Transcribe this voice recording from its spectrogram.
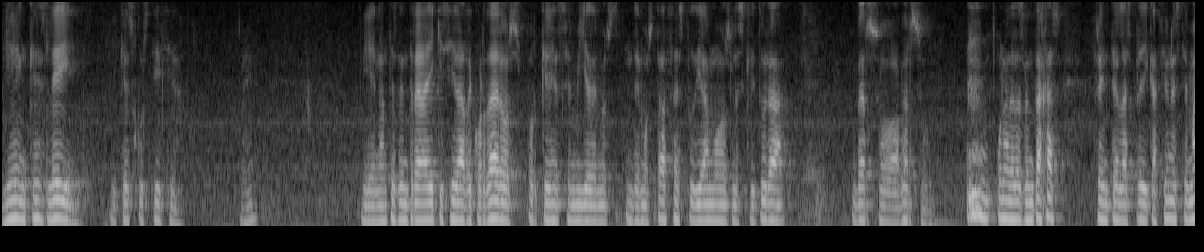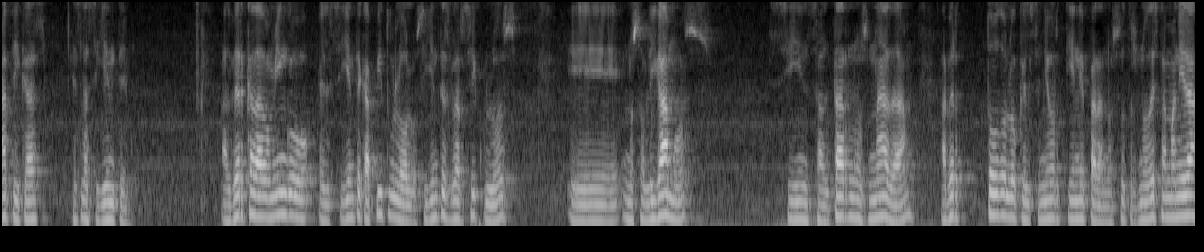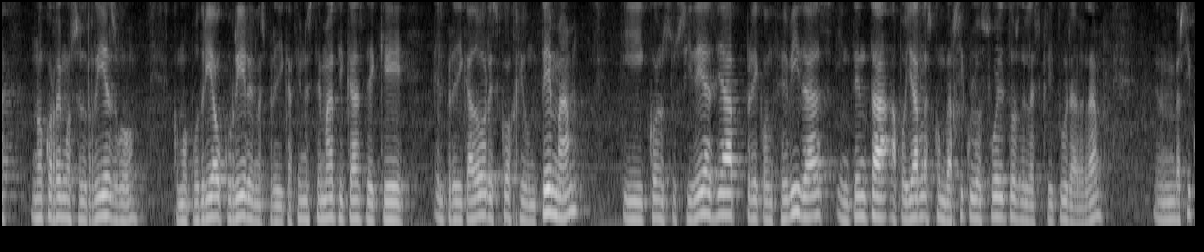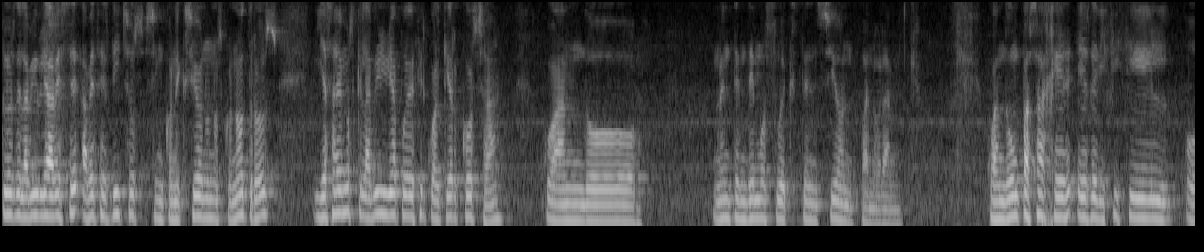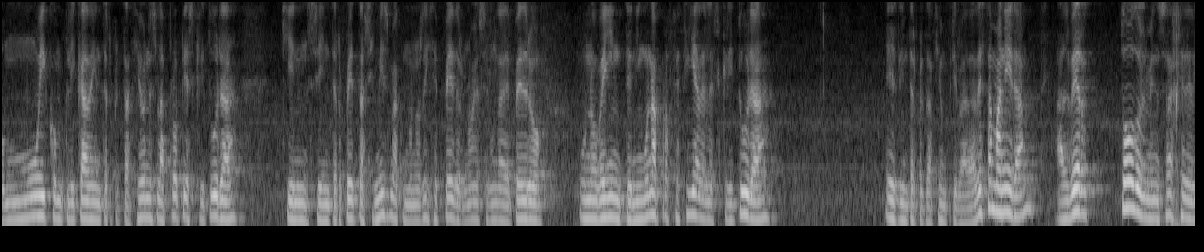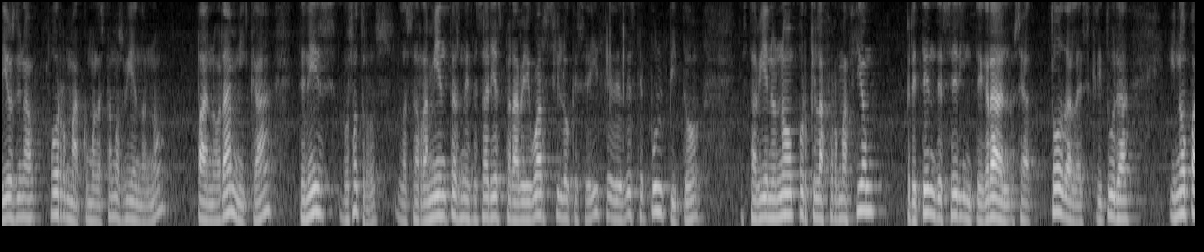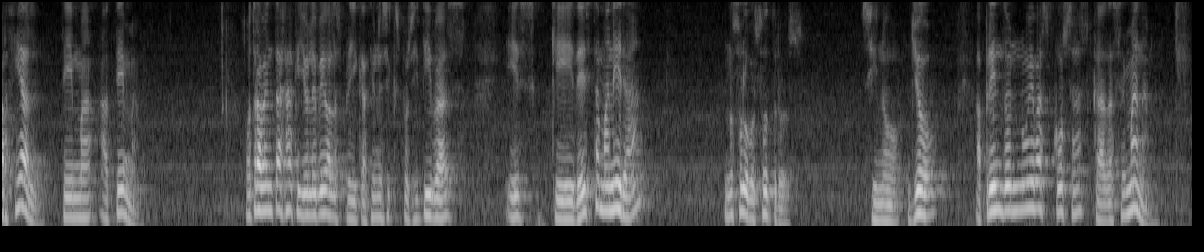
Bien, ¿qué es ley y qué es justicia? ¿Eh? Bien, antes de entrar ahí quisiera recordaros por qué en Semilla de Mostaza estudiamos la escritura verso a verso. Una de las ventajas frente a las predicaciones temáticas es la siguiente. Al ver cada domingo el siguiente capítulo, los siguientes versículos, eh, nos obligamos, sin saltarnos nada, a ver todo lo que el Señor tiene para nosotros. No de esta manera no corremos el riesgo, como podría ocurrir en las predicaciones temáticas, de que el predicador escoge un tema y con sus ideas ya preconcebidas intenta apoyarlas con versículos sueltos de la Escritura, ¿verdad? En versículos de la Biblia a veces, a veces dichos sin conexión unos con otros, y ya sabemos que la Biblia puede decir cualquier cosa cuando no entendemos su extensión panorámica. Cuando un pasaje es de difícil o muy complicada interpretación, es la propia escritura quien se interpreta a sí misma, como nos dice Pedro, ¿no? en segunda de Pedro 1.20, ninguna profecía de la escritura es de interpretación privada. De esta manera, al ver todo el mensaje de Dios de una forma como la estamos viendo, ¿no? panorámica, tenéis vosotros las herramientas necesarias para averiguar si lo que se dice desde este púlpito está bien o no, porque la formación pretende ser integral, o sea, toda la escritura, y no parcial, tema a tema. Otra ventaja que yo le veo a las predicaciones expositivas es que de esta manera, no solo vosotros, sino yo, aprendo nuevas cosas cada semana.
